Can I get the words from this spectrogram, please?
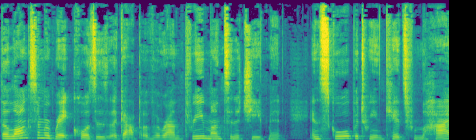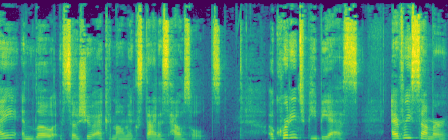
the long summer break causes a gap of around three months in achievement in school between kids from high and low socioeconomic status households. According to PBS, every summer,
